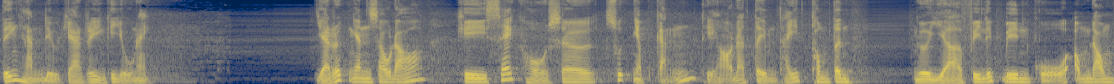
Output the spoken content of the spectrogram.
tiến hành điều tra riêng cái vụ này. Và rất nhanh sau đó, khi xét hồ sơ xuất nhập cảnh thì họ đã tìm thấy thông tin người vợ Philippines của ông Đông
